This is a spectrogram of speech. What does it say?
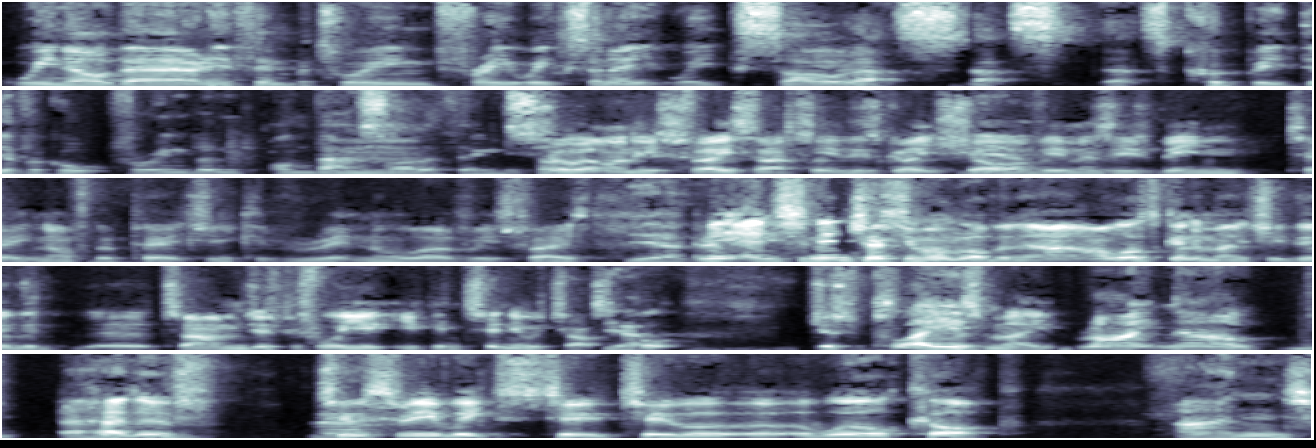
we know they're anything between three weeks and eight weeks. So Yeah. that's that's that's could be difficult for England on that side of things. So it on his face actually. There's a great shot Yeah. of him as he's been taken off the pitch. You could written all over his face. Yeah. and, it, and it's an interesting one, Robin. I, I was going to mention the other uh, time just before you, you continue with Chelsea, Yeah. but just players, mate, right now ahead of two, three weeks to to a, a World Cup, and.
